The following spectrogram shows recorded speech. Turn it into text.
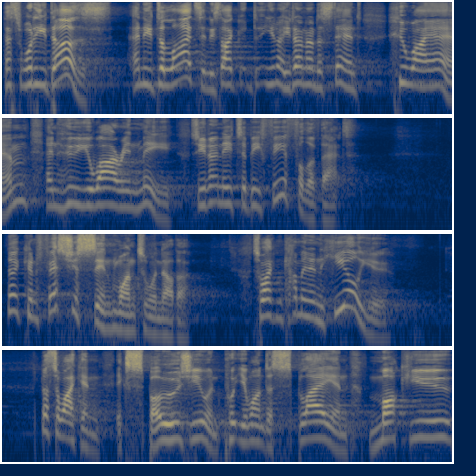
That's what He does. And He delights in. He's like, you know, you don't understand who I am and who you are in me. So you don't need to be fearful of that. No, confess your sin one to another so I can come in and heal you. Not so I can expose you and put you on display and mock you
